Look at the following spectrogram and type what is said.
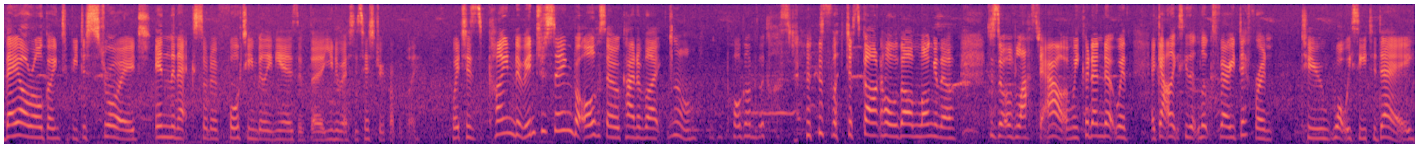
they are all going to be destroyed in the next sort of 14 billion years of the universe's history probably. Which is kind of interesting, but also kind of like, oh, no, poor the clusters. they just can't hold on long enough to sort of last it out. And we could end up with a galaxy that looks very different to what we see today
